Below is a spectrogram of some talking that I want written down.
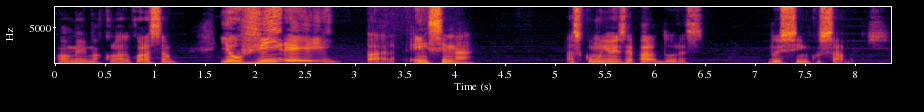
ao meu Imaculado Coração e eu virei para ensinar as comunhões reparadoras dos cinco sábados.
